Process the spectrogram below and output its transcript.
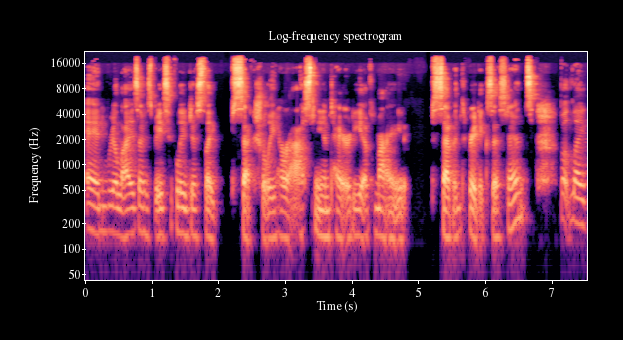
and realize I was basically just like sexually harassed the entirety of my seventh grade existence. But like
